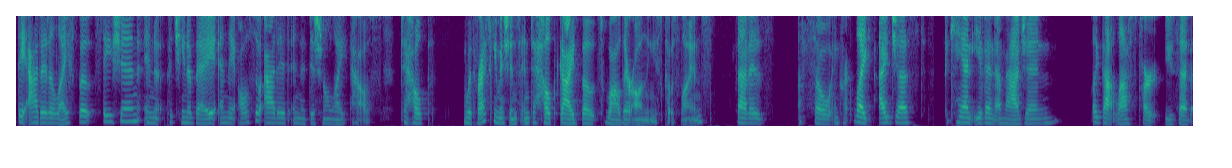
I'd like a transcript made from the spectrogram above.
they added a lifeboat station in Pachena Bay, and they also added an additional lighthouse to help with rescue missions and to help guide boats while they're on these coastlines. That is so incredible. Like, I just can't even imagine like that last part you said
